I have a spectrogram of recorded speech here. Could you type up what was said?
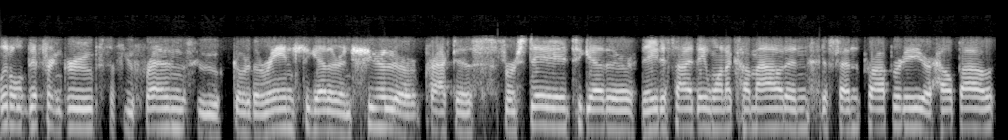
little different groups, a few friends who go to the range together and shoot or practice first aid together. They decide they want to come out and defend property or help out.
